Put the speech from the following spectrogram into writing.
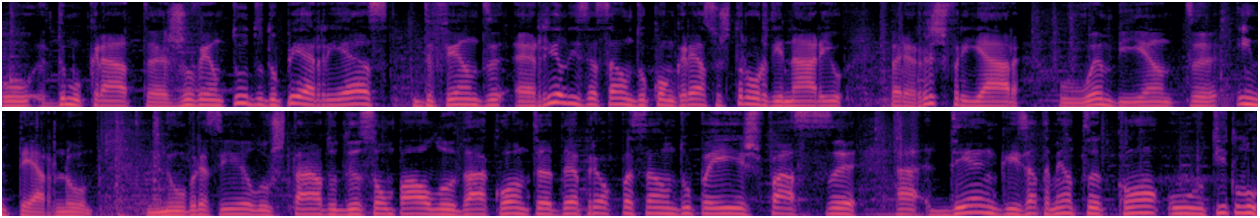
O Democrata. Juventude do PRS defende a realização do Congresso Extraordinário para resfriar o ambiente interno. No Brasil, o Estado de São Paulo dá conta da preocupação do país face à dengue, exatamente com o título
